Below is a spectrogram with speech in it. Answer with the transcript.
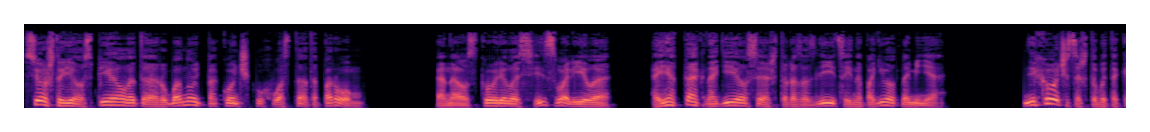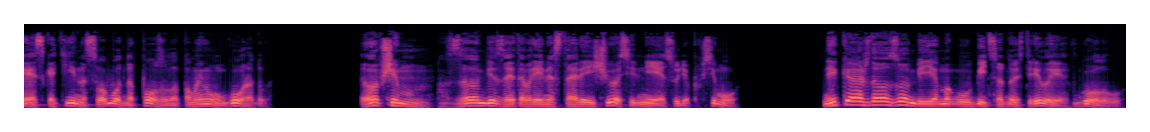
Все, что я успел, это рубануть по кончику хвоста топором. Она ускорилась и свалила, а я так надеялся, что разозлится и нападет на меня. Не хочется, чтобы такая скотина свободно ползала по моему городу. В общем, зомби за это время стали еще сильнее, судя по всему. Не каждого зомби я могу убить с одной стрелы в голову.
